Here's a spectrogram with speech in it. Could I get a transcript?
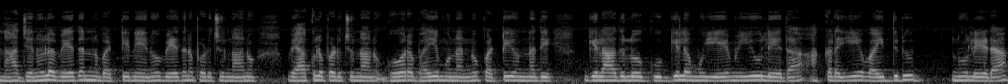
నా జనుల వేదనను బట్టి నేను వేదన పడుచున్నాను వ్యాకుల పడుచున్నాను ఘోర భయము నన్ను పట్టి ఉన్నది. గిలాదులో గుగ్గిలము ఏమీయూ లేదా? అక్కడ ఏ వైద్యుడును లేడా?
